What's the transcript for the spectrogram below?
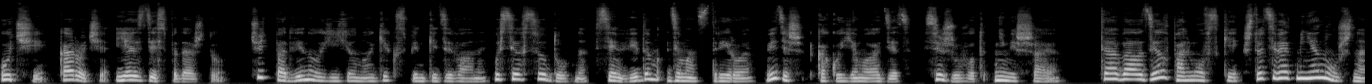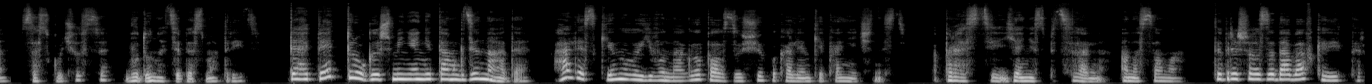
«Учи. Короче, я здесь подожду». Чуть подвинул ее ноги к спинке дивана, уселся удобно, всем видом демонстрируя. «Видишь, какой я молодец? Сижу вот, не мешаю». «Ты обалдел, Пальмовский? Что тебе от меня нужно?» Соскучился. «Буду на тебя смотреть». «Ты опять трогаешь меня не там, где надо?» Аля скинула его нагло ползущую по коленке конечность. «Прости, я не специально, она сама». «Ты пришел за добавкой, Виктор?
